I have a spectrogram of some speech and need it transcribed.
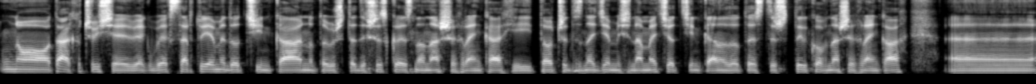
No tak, oczywiście, jakby jak startujemy do odcinka, no to już wtedy wszystko jest na naszych rękach i to, czy znajdziemy się na mecie odcinka, no to to jest też tylko w naszych rękach. Eee,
